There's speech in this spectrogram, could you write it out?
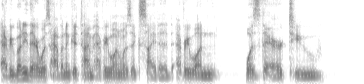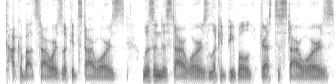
everybody there was having a good time. Everyone was excited. Everyone was there to talk about Star Wars, look at Star Wars, listen to Star Wars, look at people dressed as Star Wars,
